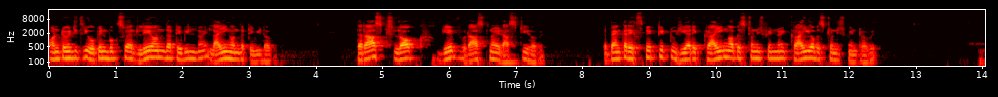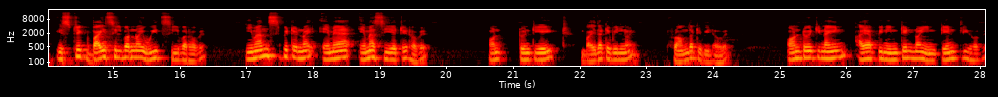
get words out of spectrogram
On twenty three open books were lay on the table নয় লাইং অন দ্য টেবিল হবে। The rust lock gave rust নয় রাস্টি হবে। The banker expected to hear a crying of astonishment নয় ক্রাই অফ অ্যাস্টনিশমেন্ট হবে। স্ট্রিক্ট বাই সিলভার নয় উইথ সিলভার হবে। ইমানসিপেটেড নয় এমা এমাসিয়েটেড হবে। On twenty eight by the table নয় ফ্রম দ্য টেবিল হবে। On twenty nine I have been intent নয় ইন্টেন্টলি হবে।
